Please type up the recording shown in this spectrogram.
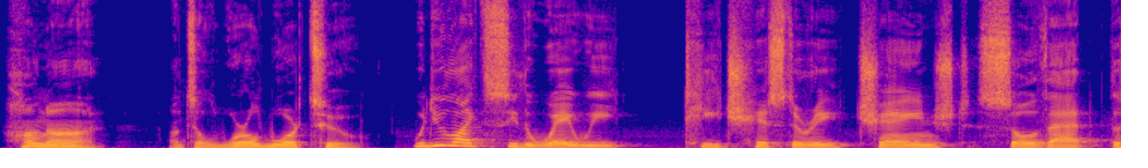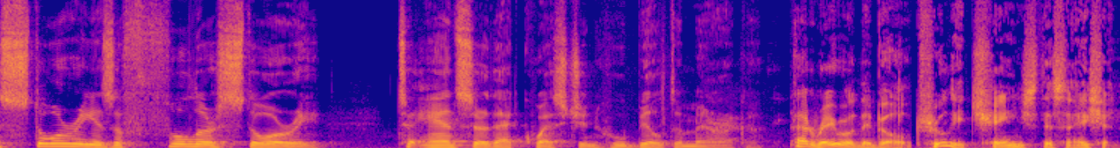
hung on until World War II. Would you like to see the way we teach history changed so that the story is a fuller story to answer that question who built America? That railroad they built truly changed this nation.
